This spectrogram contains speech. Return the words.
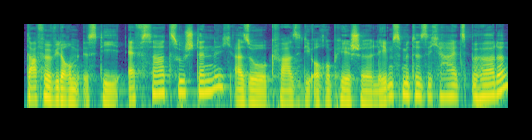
Dafür wiederum ist die EFSA zuständig, also quasi die Europäische Lebensmittelsicherheitsbehörde.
